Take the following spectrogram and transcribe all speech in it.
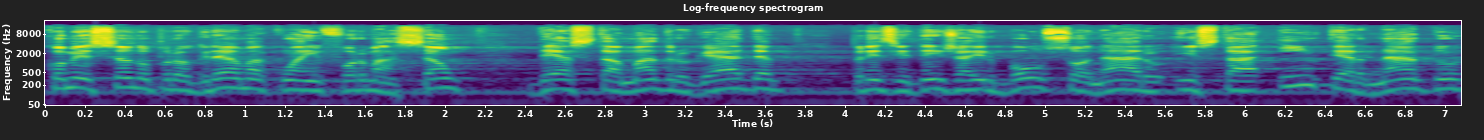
Começando o programa com a informação desta madrugada, presidente Jair Bolsonaro está internado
